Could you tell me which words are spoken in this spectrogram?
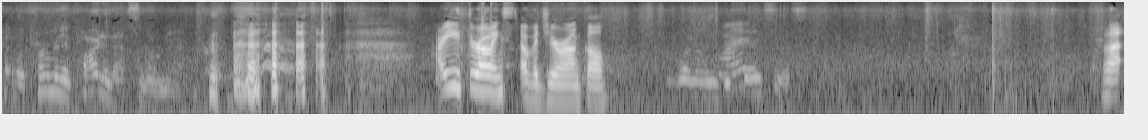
become a permanent part of that snowman. Are you throwing stuff at your uncle? When I'm defenseless. What?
